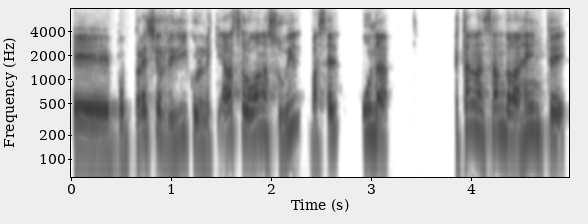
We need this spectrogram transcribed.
eh, por precios ridículos, ahora se lo van a subir, va a ser una están lanzando a la gente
